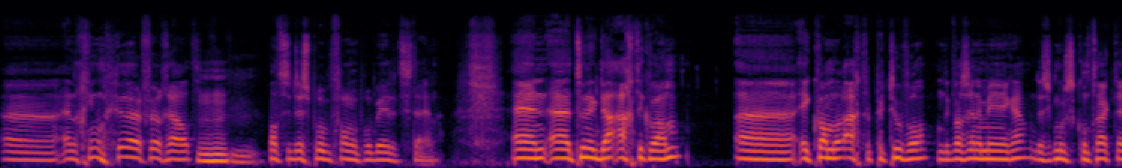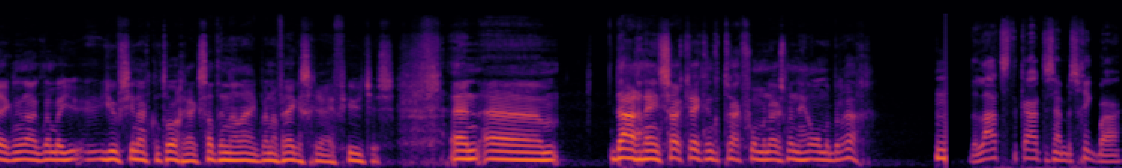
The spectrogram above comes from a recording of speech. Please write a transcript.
Eh, en het ging om heel erg veel geld. Mhm. Mm. Wat ze dus pro- van me probeerden te stelen. En eh, toen ik daarachter kwam, eh, ik kwam erachter per toeval, want ik was in Amerika, dus ik moest het contract tekenen. Nou, ik ben bij UFC naar het kantoor gegaan. Ik zat in LA, ik ben naar Vegas gereden, vier uurtjes. En ehm daar ineens kreeg ik een contract voor mijn neus met een heel ander bedrag. De laatste kaarten zijn beschikbaar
